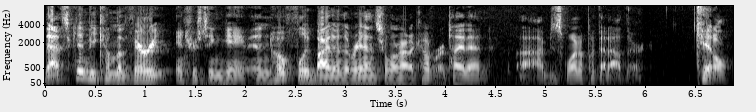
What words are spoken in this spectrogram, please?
that's going to become a very interesting game, and hopefully by then the Rams will learn how to cover a tight end. Uh, I just want to put that out there. Kittle,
